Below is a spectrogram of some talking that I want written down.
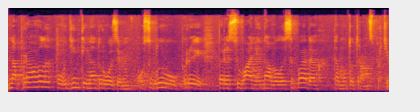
на правилах поведінки на дорозі, особливо при пересуванні на велосипедах та мототранспорті.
